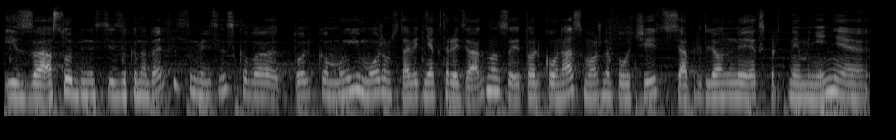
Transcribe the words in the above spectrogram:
из-за особенностей законодательства медицинского только мы можем ставить некоторые диагнозы, и только у нас можно получить определенные экспертные мнения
